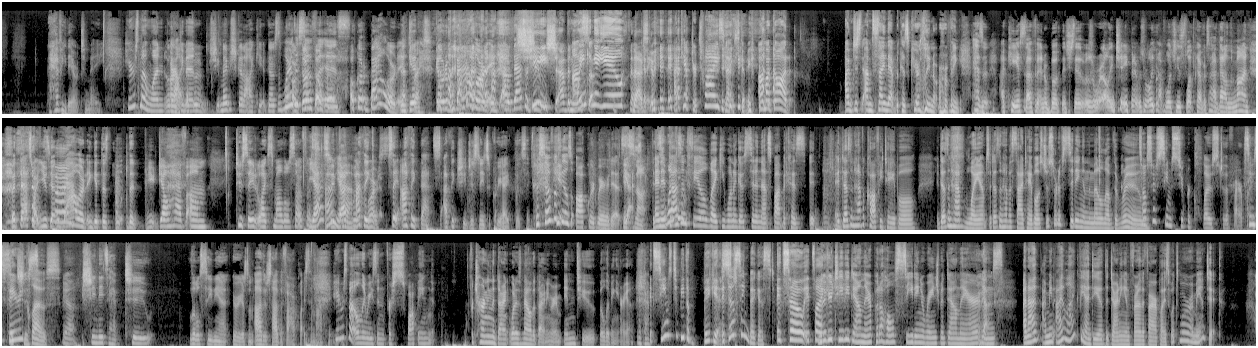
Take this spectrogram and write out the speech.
heavy there to me. here's my one argument. She maybe she go to IKEA. Go Where oh, the go, sofa go, go- is- Oh, go to Ballard and That's get right. go to Ballard and oh, that's what you. Sheesh, I've been I'm winking so- at you. No, I'm just kidding. I kicked her twice. No, just kidding. Oh my God. I'm just I'm saying that because Carolina Irving has a IKEA sofa in her book that she said it was really cheap and it was really comfortable and she has slip covers. I have that on the mind. But that's why you go to Ballard and get the the you, y'all have um two seater like small little sofas. yes, Oh, we've yeah. got. I of think course. see I think that's I think she just needs to create the seat. The sofa feels awkward where it is. It's not. It's, and it doesn't feel like you want to go sit in that spot because it it doesn't have a coffee table. It doesn't have lamps. It doesn't have a side table. It's just sort of sitting in the middle of the room. It also seems super close to the fireplace. seems very just- close. yeah. she needs to have two little seating areas on either side of the fireplace in my opinion. Here's my only reason for swapping, for turning the dining, what is now the dining room, into the living area. Okay. It seems to be the biggest. It does seem biggest. It's so. It's like Move your TV down there. Put a whole seating arrangement down there. Yes. and I, I mean, I like the idea of the dining in front of the fireplace. What's more romantic?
